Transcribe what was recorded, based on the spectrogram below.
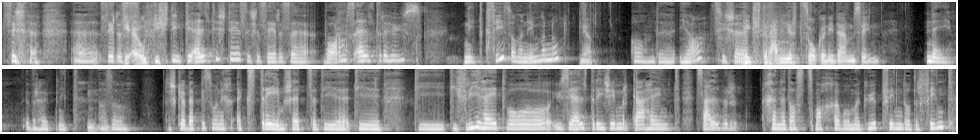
Es ist äh, sehr die älteste? Die älteste. Es ist ein sehr ein, warmes Elternhaus. Nicht gewesen, sondern immer noch. Ja. Und äh, ja, es ist... Äh, nicht strenger gezogen in dem Sinn? Nein, überhaupt nicht. Mhm. Also das ist, glaube ich, etwas, was ich extrem schätze, die, die, die, die Freiheit, die unsere Eltern uns immer gegeben haben, selber können das zu machen, was man gut findet oder findet,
